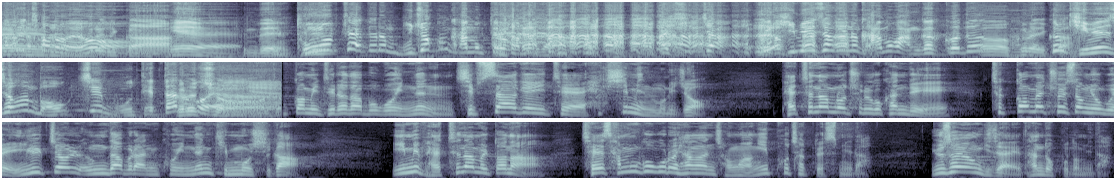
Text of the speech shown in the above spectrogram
감옥에 네. 쳐넣어요. 그러니까. 예. 근데 동업자들은 무조건 감옥 들어갑니다. 아 진짜. 근데 김혜성이는 감옥 안 갔거든. 어, 그러니까. 그럼 김혜성은 먹지 못했다는 그렇죠. 거야. 특검이 들여다보고 있는 집사 게이트의 핵심 인물이죠. 베트남으로 출국한 뒤 특검의 출석 요구에 일절 응답을 않고 있는 김모 씨가 이미 베트남을 떠나 제3국으로 향한 정황이 포착됐습니다. 유서영 기자의 단독 보도입니다.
